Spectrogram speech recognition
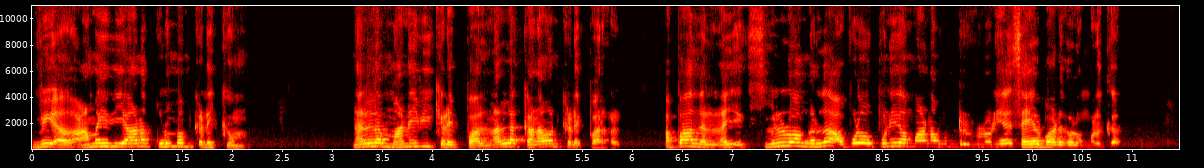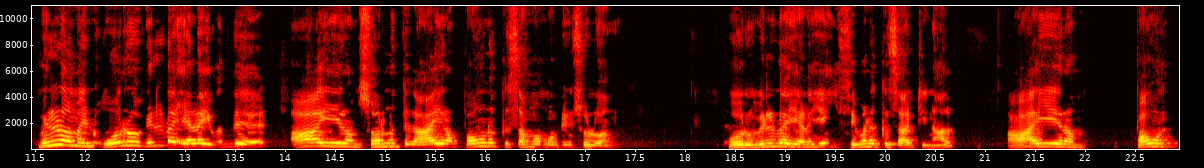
வி- அமைதியான குடும்பம் கிடைக்கும். நல்ல மனைவி கிடைப்பாள் நல்ல கணவன் கிடைப்பார்கள். அப்ப அந்த லை- வில்வங்கிறது அவ்வளவு புனிதமான ஒன்றுகளுடைய செயல்பாடுகள் உங்களுக்கு. வில்வம் ஒரு வில்வ இலை வந்து ஆயிரம் சொர்ணத்துக்கு ஆயிரம் பவுனுக்கு சமம் அப்படின்னு சொல்லுவாங்க. ஒரு வில்வ இலையை சிவனுக்கு சாட்டினால் ஆயிரம் பவுன்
